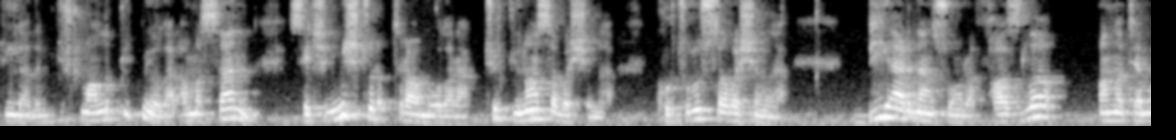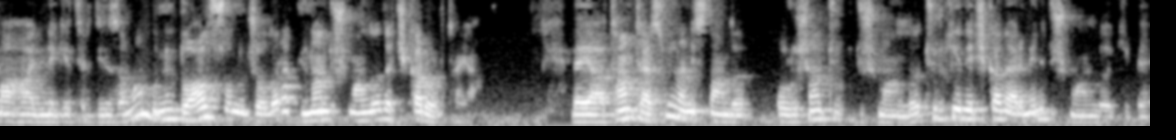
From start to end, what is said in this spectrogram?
dünyada. Düşmanlık gütmüyorlar. Ama sen seçilmiş tra- travma olarak Türk-Yunan Savaşı'nı, Kurtuluş Savaşı'nı bir yerden sonra fazla ana tema haline getirdiğin zaman bunun doğal sonucu olarak Yunan düşmanlığı da çıkar ortaya. Veya tam tersi Yunanistan'da oluşan Türk düşmanlığı, Türkiye'de çıkan Ermeni düşmanlığı gibi.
